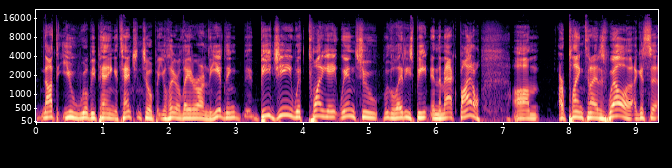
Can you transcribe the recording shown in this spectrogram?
not that you will be paying attention to it, but you'll hear later on in the evening, BG with 28 wins, who, who the ladies beat in the MAC final, um, are playing tonight as well. I guess uh,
